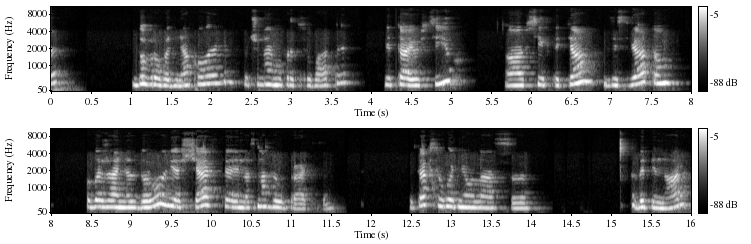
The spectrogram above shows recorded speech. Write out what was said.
Все. Доброго дня, колеги. Починаємо працювати. Вітаю всіх, всіх тетян зі святом, побажання здоров'я, щастя і наснаги у праці. І так, сьогодні у нас е, вебінар,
